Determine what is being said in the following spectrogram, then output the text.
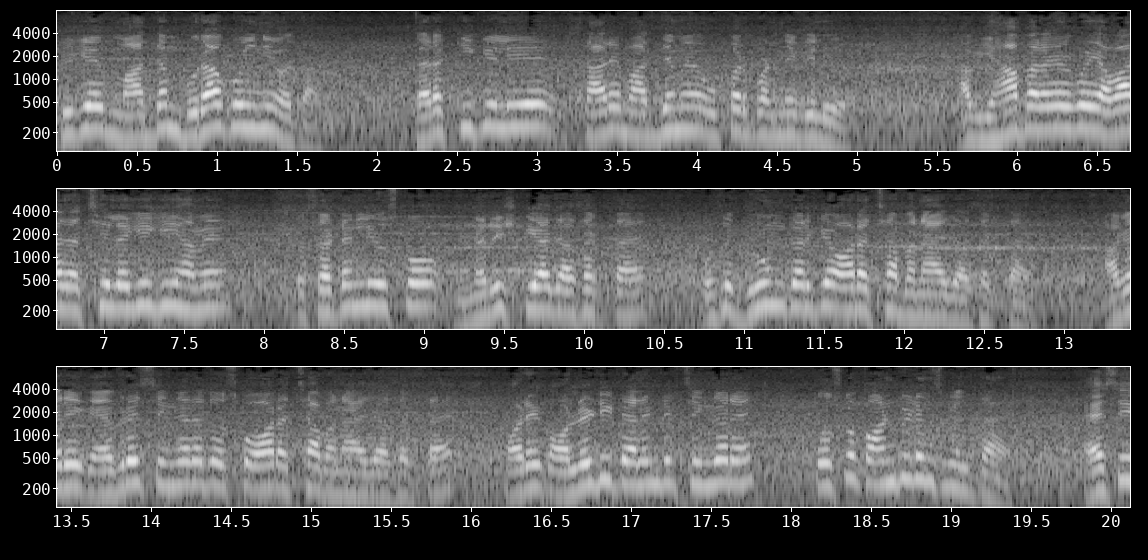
क्योंकि माध्यम बुरा कोई नहीं होता। तरक्की के लिए सारे माध्यम है ऊपर पढ़ने के लिए। अब यहाँ पर अगर कोई आवाज़ अच्छी लगेगी हमें तो सर्टनली उसको नरिश किया जा सकता है, उसे ग्रूम करके और अच्छा बनाया जा सकता है। अगर एक एवरेज सिंगर है तो उसको और अच्छा बनाया जा सकता है, और एक ऑलरेडी टैलेंटेड सिंगर है तो उसको कॉन्फिडेंस मिलता है। ऐसी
